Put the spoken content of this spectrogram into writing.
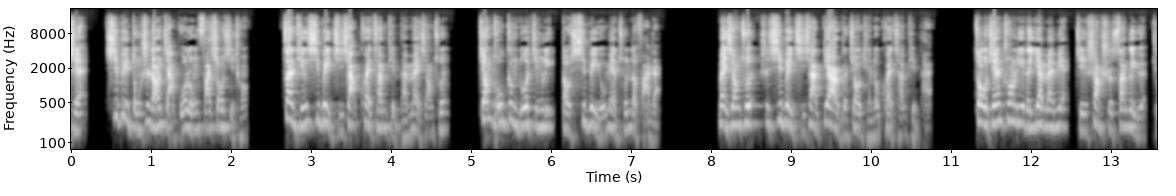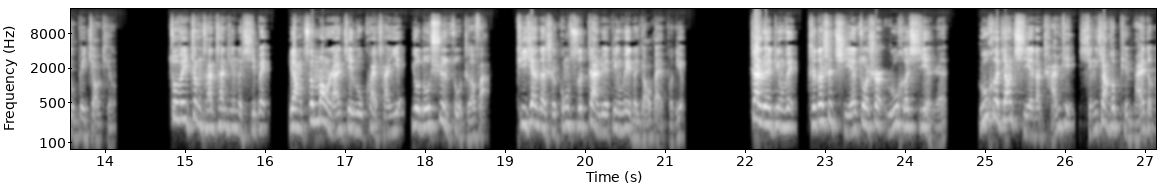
前，西贝董事长贾国龙发消息称，暂停西贝旗下快餐品牌麦香村，将投更多精力到西贝莜面村的发展。麦香村是西贝旗下第二个叫停的快餐品牌，早前创立的燕麦面仅上市三个月就被叫停。作为正餐餐厅的西贝，两次贸然进入快餐业，又都迅速折返，体现的是公司战略定位的摇摆不定。战略定位指的是企业做事如何吸引人，如何将企业的产品、形象和品牌等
